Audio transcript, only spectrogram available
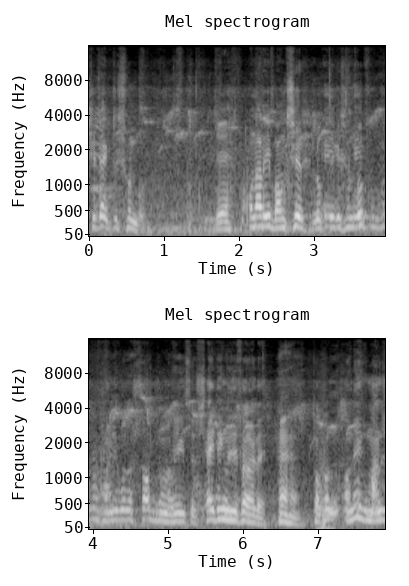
সেটা একটু শুনব। যে ওনার এই বংশের লোক থেকে শুনব। সব হয়ে গেছে সাইডিং ফেলারে হ্যাঁ হ্যাঁ। তখন অনেক মানুষ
